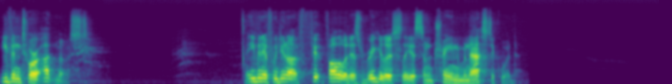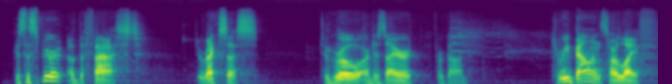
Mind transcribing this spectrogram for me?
even to our utmost. Even if we do not follow it as rigorously as some trained monastic would. Because the spirit of the fast directs us to grow our desire for God, to rebalance our life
